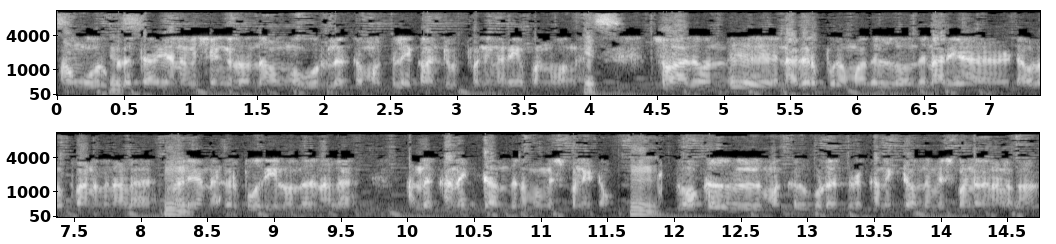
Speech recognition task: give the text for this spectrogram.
அவங்க ஊருக்குள்ள. தேவையான விஷயங்கள் வந்து அவங்க ஊர்ல இருக்க மக்களே கான்ட்ரிபியூட் பண்ணி நிறைய பண்ணுவாங்க. சோ அது வந்து நகர்ப்புற மாதல் வந்து நிறைய டெவலப் ஆனதுனால நிறைய நகர்பகுதிகள் வந்ததுனால அந்த கனெக்ட் வந்து நம்ம மிஸ் பண்ணிட்டோம். லோக்கல் மக்கள் கூட இருக்கிற கனெக்ட் வந்து மிஸ் பண்ணதுனாலதான்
